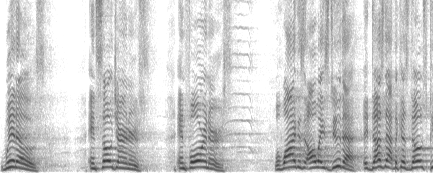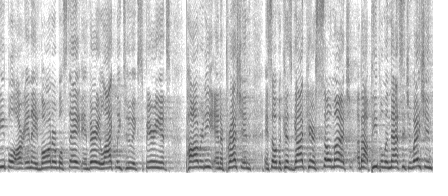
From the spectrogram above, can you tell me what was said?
widows and sojourners and foreigners well, why does it always do that? It does that because those people are in a vulnerable state and very likely to experience poverty and oppression. And so, because God cares so much about people in that situation,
